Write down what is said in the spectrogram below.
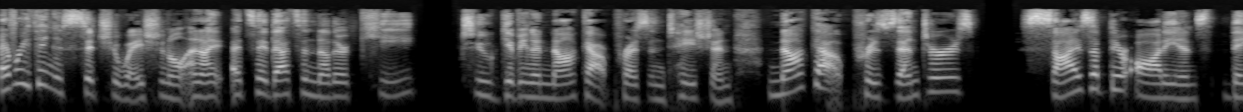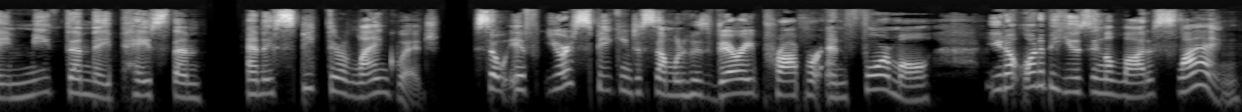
everything is situational. And I, would say that's another key to giving a knockout presentation. Knockout presenters size up their audience. They meet them, they pace them, and they speak their language. So if you're speaking to someone who's very proper and formal, you don't want to be using a lot of slang.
